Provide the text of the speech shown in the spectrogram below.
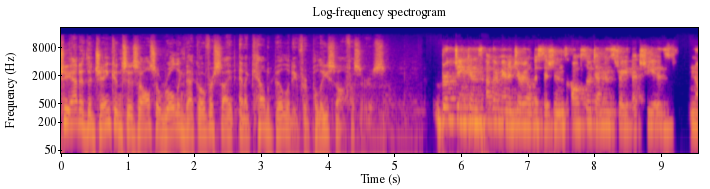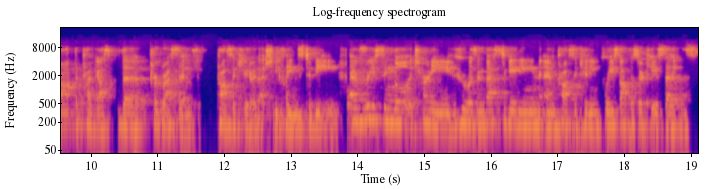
She added that Jenkins is also rolling back oversight and accountability for police officers. Brooke Jenkins' other managerial decisions also demonstrate that she is not the, progress- the progressive prosecutor that she claims to be. Every single attorney who was investigating and prosecuting police officer cases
